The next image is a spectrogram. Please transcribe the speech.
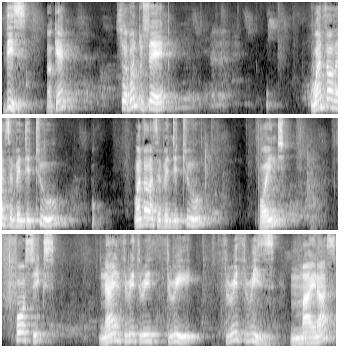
this Okay? So we're going to say 1072 1072.46 9333 three threes minus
